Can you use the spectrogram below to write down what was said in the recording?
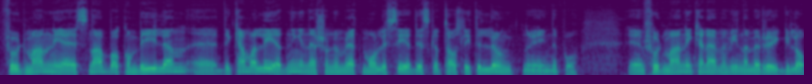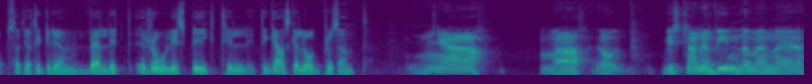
Food Money är snabb bakom bilen. Eh, det kan vara ledningen eftersom nummer ett Molly CD ska tas lite lugnt nu är jag inne på. Eh, Food Money kan även vinna med rygglopp så jag tycker det är en väldigt rolig spik till, till ganska låg procent. Ja, ja, visst kan den vinna men eh,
